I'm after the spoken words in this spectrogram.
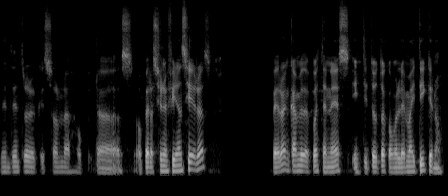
dentro de lo que son las, operaciones financieras, pero en cambio después tenés institutos como el MIT que no.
